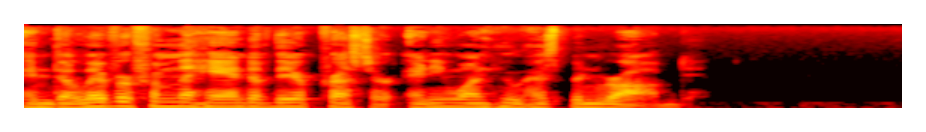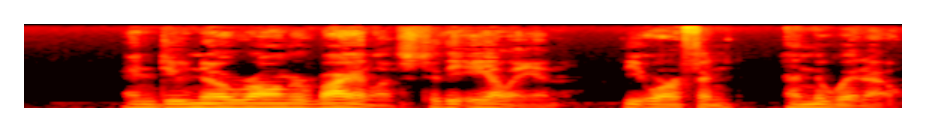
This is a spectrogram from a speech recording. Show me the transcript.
and deliver from the hand of the oppressor anyone who has been robbed, and do no wrong or violence to the alien, the orphan, and the widow.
